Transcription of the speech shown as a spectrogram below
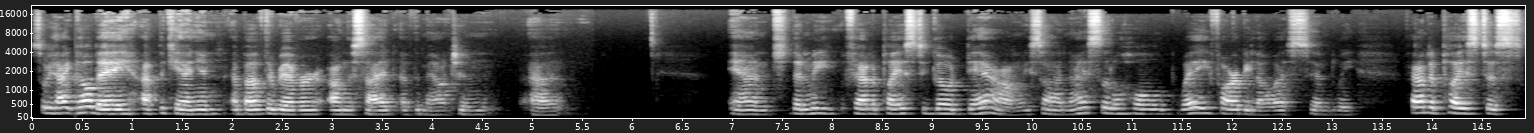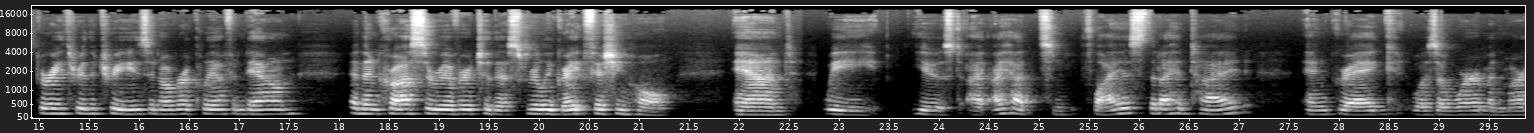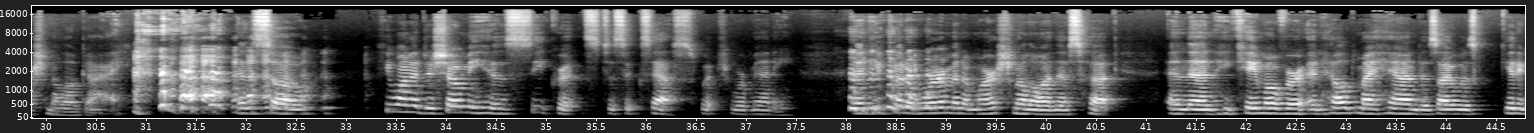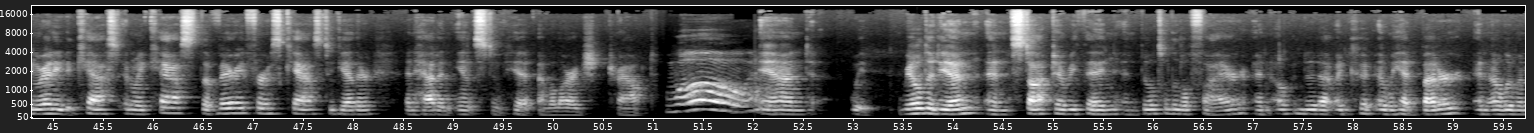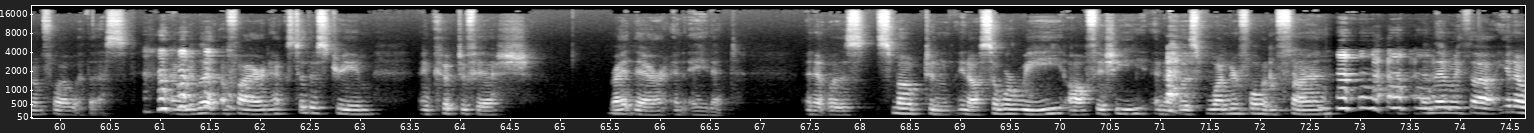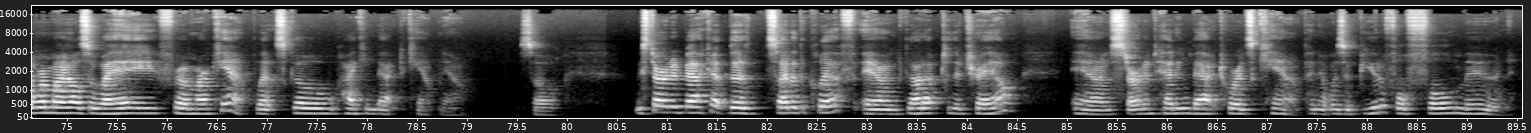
So we hiked all day up the canyon, above the river, on the side of the mountain. Uh, and then we found a place to go down. We saw a nice little hole way far below us, and we found a place to scurry through the trees and over a cliff and down, and then cross the river to this really great fishing hole. And we used, I, I had some flies that I had tied, and Greg was a worm and marshmallow guy. and so he wanted to show me his secrets to success, which were many. And he put a worm and a marshmallow on this hook. And then he came over and held my hand as I was getting ready to cast. And we cast the very first cast together and had an instant hit of a large trout. Whoa. And we reeled it in and stopped everything and built a little fire and opened it up and cooked. And we had butter and aluminum foil with us. And we lit a fire next to the stream and cooked a fish right there and ate it. And it was smoked, and you know, so were we, all fishy, and it was wonderful and fun. And then we thought, you know, we're miles away from our camp. Let's go hiking back to camp now. So we started back up the side of the cliff and got up to the trail and started heading back towards camp. And it was a beautiful full moon.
